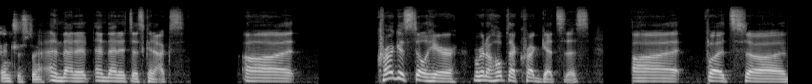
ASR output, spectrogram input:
Interesting. and then it and then it disconnects. Uh, Craig is still here. We're gonna hope that Craig gets this. Uh, but uh,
